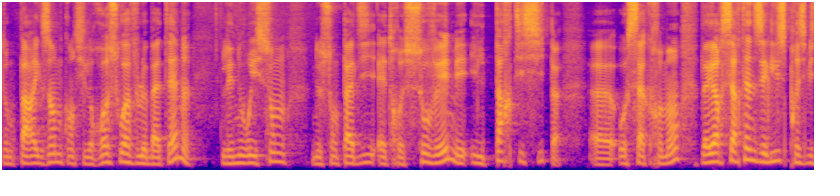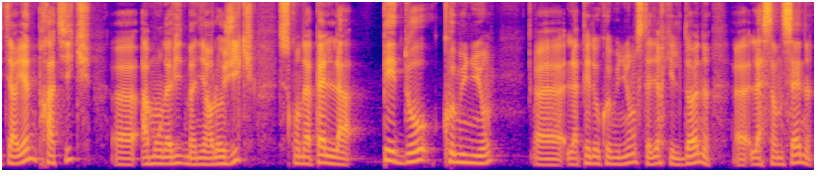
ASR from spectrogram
Donc par exemple, quand ils reçoivent le baptême, les nourrissons ne sont pas dits être sauvés, mais ils participent au sacrement. D'ailleurs, certaines églises presbytériennes pratiquent, à mon avis de manière logique, ce qu'on appelle la pédocommunion. Euh, la pédocommunion, c'est-à-dire qu'ils donnent euh, la Sainte Seine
